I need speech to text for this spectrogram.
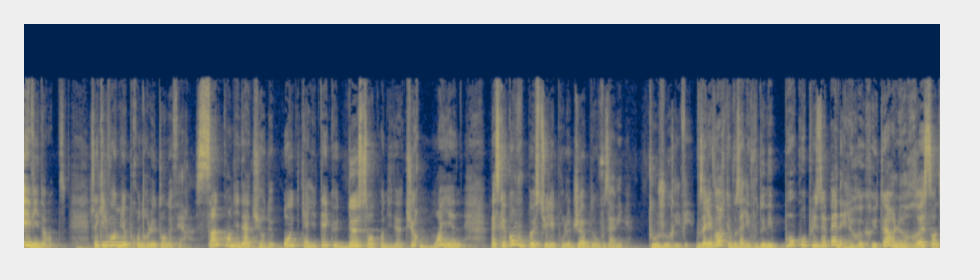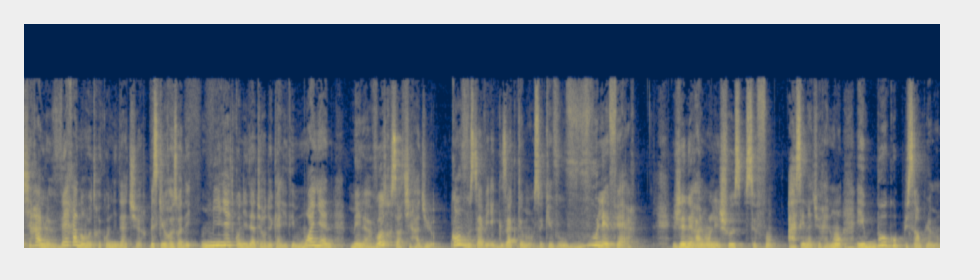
évidente. C'est qu'il vaut mieux prendre le temps de faire 5 candidatures de haute qualité que 200 candidatures moyennes. Parce que quand vous postulez pour le job dont vous avez toujours rêvé. Vous allez voir que vous allez vous donner beaucoup plus de peine et le recruteur le ressentira, le verra dans votre candidature. Parce qu'il reçoit des milliers de candidatures de qualité moyenne, mais la vôtre sortira du lot. Quand vous savez exactement ce que vous voulez faire, Généralement, les choses se font assez naturellement et beaucoup plus simplement.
